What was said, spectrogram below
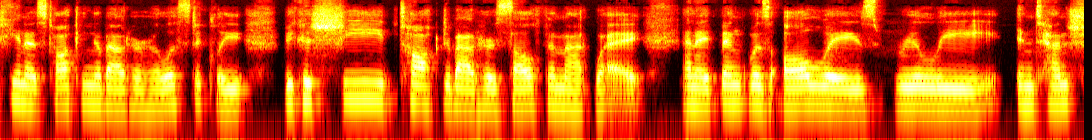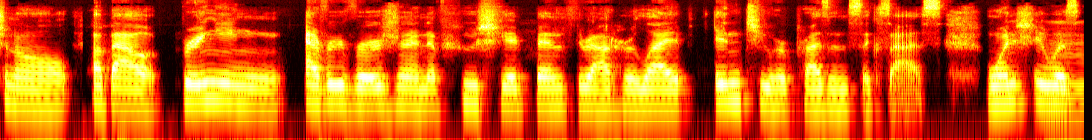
Tina is talking about her holistically because she talked about herself in that way and I think was always really intentional about bringing every version of who she had been throughout her life into her present success. When she was Mm.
